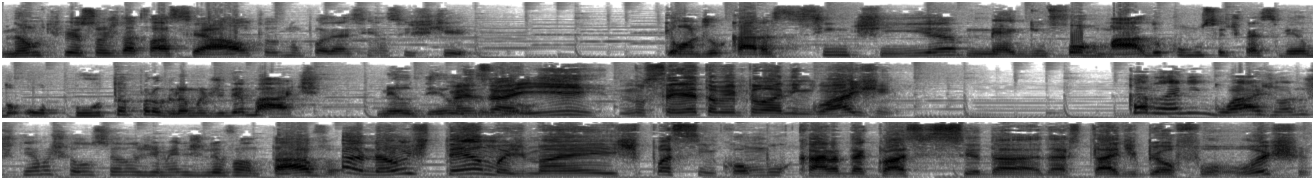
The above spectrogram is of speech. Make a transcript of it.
Não que pessoas da classe alta não pudessem assistir. Que é onde o cara se sentia mega informado como se estivesse vendo o puta programa de debate. Meu Deus, Mas meu Deus. aí, não seria também pela linguagem? Cara, não é linguagem, olha os temas que a Luciana Gimenez levantava. Ah, não os temas, mas, tipo assim, como o cara da classe C da, da cidade de Belfor Roxo,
